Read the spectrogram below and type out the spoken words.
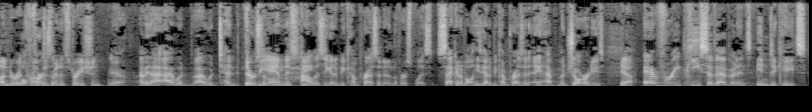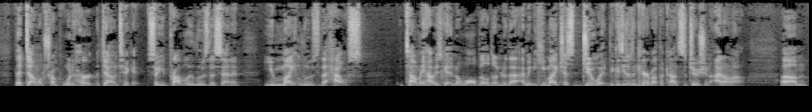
under a well, Trump administration. Of, yeah, I mean, I, I, would, I would tend. There'd be all, amnesty. How is he going to become president in the first place? Second of all, he's got to become president and have majorities. Yeah. Every piece of evidence indicates that Donald Trump would hurt the down ticket. So you'd probably lose the Senate. You might lose the House. Tell me how he's getting a wall built under that. I mean, he might just do it because he doesn't mm. care about the Constitution. I don't know. Um,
